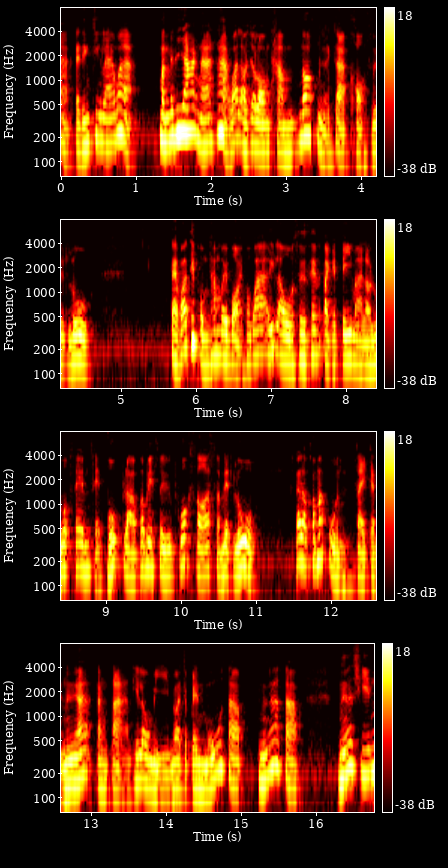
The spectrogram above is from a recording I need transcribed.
ากแต่จริง ๆ แล้วว่ามันไม่ได้ยากนะ ถ้าหากว่าเราจะลองทำนอกเหนือจากของสำเร็จรูป แต่ว่าที่ผมทำบ่อยๆเพราะว่าเราซื้อเส้นสปาเกตตี้มาเราลวกเส้นเสร็จปุ๊บเราก็ไปซื้อพวกซอสสำเร็จรูป แล้วเราก็มาอุ่นใส่กับเนื้อต่างๆ ที่เรามีไม่ว่าจะเป็นหมูสับเนื้อสับเนื้อชิ้น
